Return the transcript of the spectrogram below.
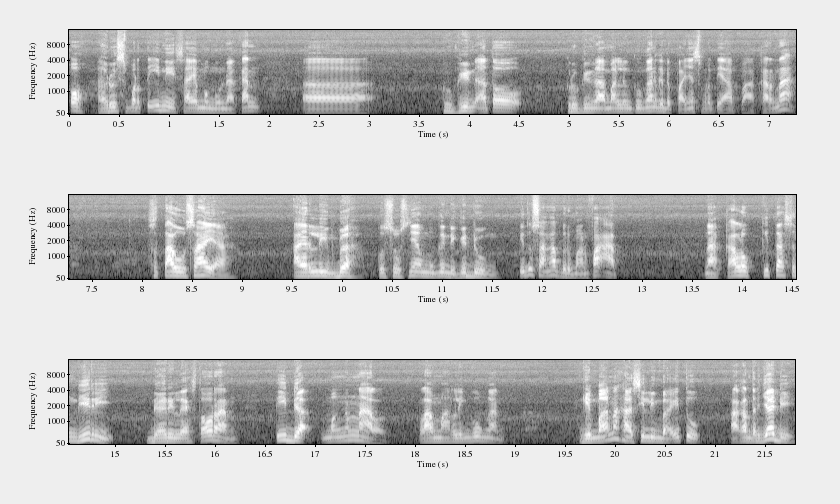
Oh harus seperti ini saya menggunakan uh, green atau green ramah lingkungan ke depannya seperti apa. Karena setahu saya air limbah khususnya mungkin di gedung itu sangat bermanfaat. Nah kalau kita sendiri dari restoran tidak mengenal ramah lingkungan, gimana hasil limbah itu akan terjadi.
